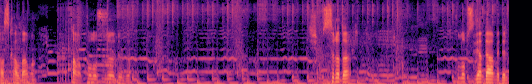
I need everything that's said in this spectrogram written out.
Az kaldı ama. Tamam Kolossus öldürdü. Şimdi sırada Kul Obsidian devam edelim.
